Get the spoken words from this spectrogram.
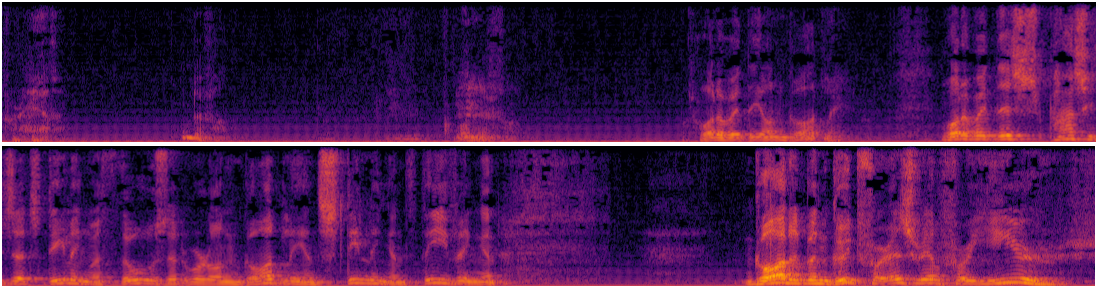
for heaven. Wonderful. Wonderful. But what about the ungodly? What about this passage that's dealing with those that were ungodly and stealing and thieving and God had been good for Israel for years.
